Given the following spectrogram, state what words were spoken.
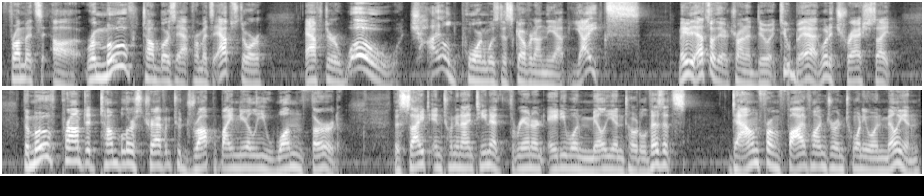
from its uh, removed Tumblr's app from its app store after whoa, child porn was discovered on the app. Yikes. Maybe that's why they're trying to do it. Too bad. What a trash site. The move prompted Tumblr's traffic to drop by nearly one third. The site in 2019 had 381 million total visits, down from 521 million,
